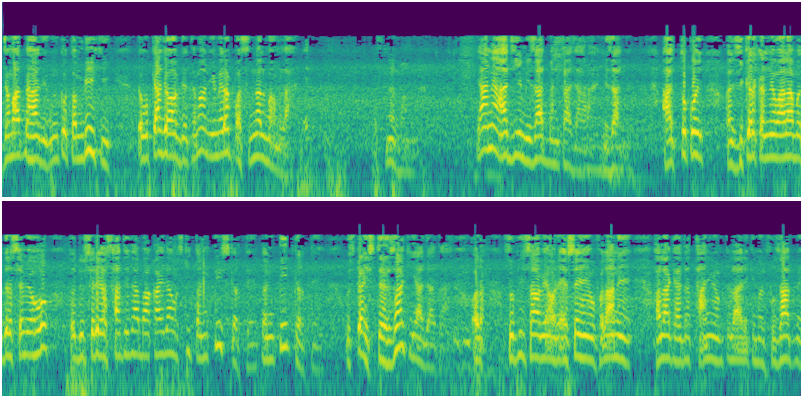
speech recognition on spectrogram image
جماعت میں حاضر ان کو تنبیہ کی تو وہ کیا جواب دیتے مان یہ میرا پرسنل معاملہ ہے۔ پرسنل معاملہ ہے۔ یعنی آج یہ مزاج بنتا جا رہا ہے مزاج میں آج تو کوئی ذکر کرنے والا مدرسے میں ہو تو دوسرے اساتذہ باقاعدہ اس کی تنقید کرتے ہیں تنقید کرتے ہیں۔ اس کا استحضا کیا جاتا ہے۔ اور صوفی صاحب ہیں اور ایسے ہیں فلاں ہیں۔ حالانکہ حضرت تھانی رحمۃ اللہ علیہ کے ملفوظات میں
